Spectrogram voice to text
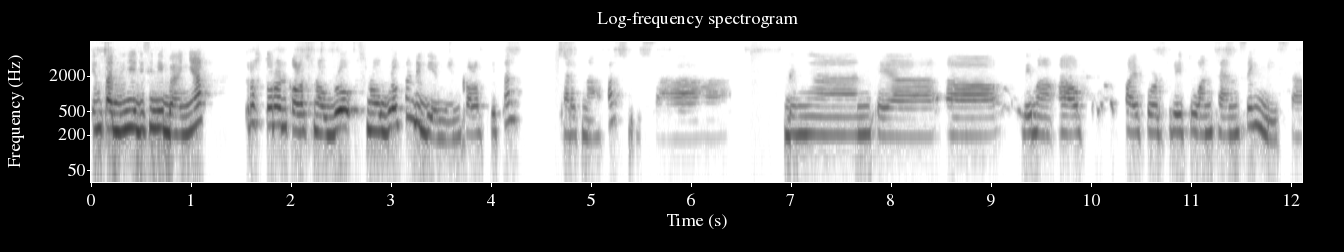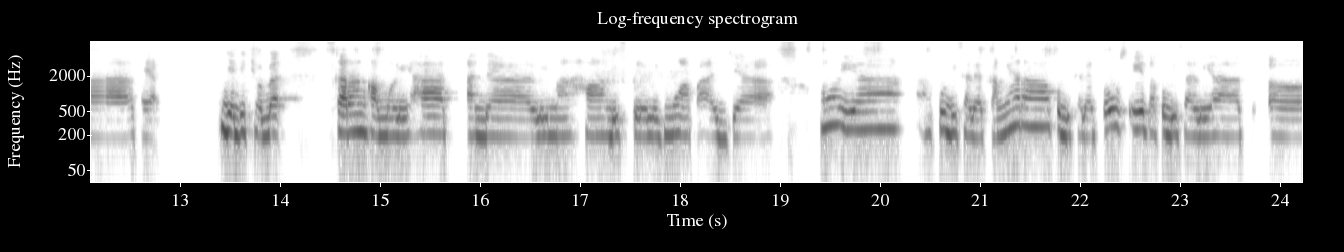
yang tadinya di sini banyak terus turun kalau snow globe snow globe kan didiamin kalau kita tarik nafas bisa. Dengan kayak uh, lima uh, five four three two one sensing bisa. Kayak jadi coba sekarang kamu lihat ada lima hal di sekelilingmu apa aja. Oh ya, aku bisa lihat kamera, aku bisa lihat post-it, aku bisa lihat uh,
